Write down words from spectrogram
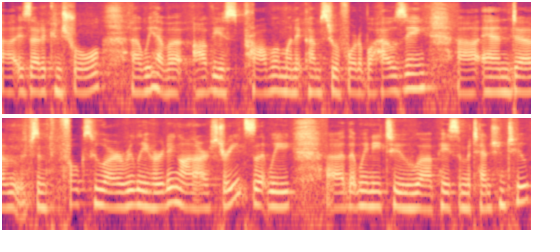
uh, is out of control. Uh, we have an obvious problem when it comes to affordable housing, uh, and um, some folks who are really hurting on our streets that we uh, that we need to uh, pay some attention to.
